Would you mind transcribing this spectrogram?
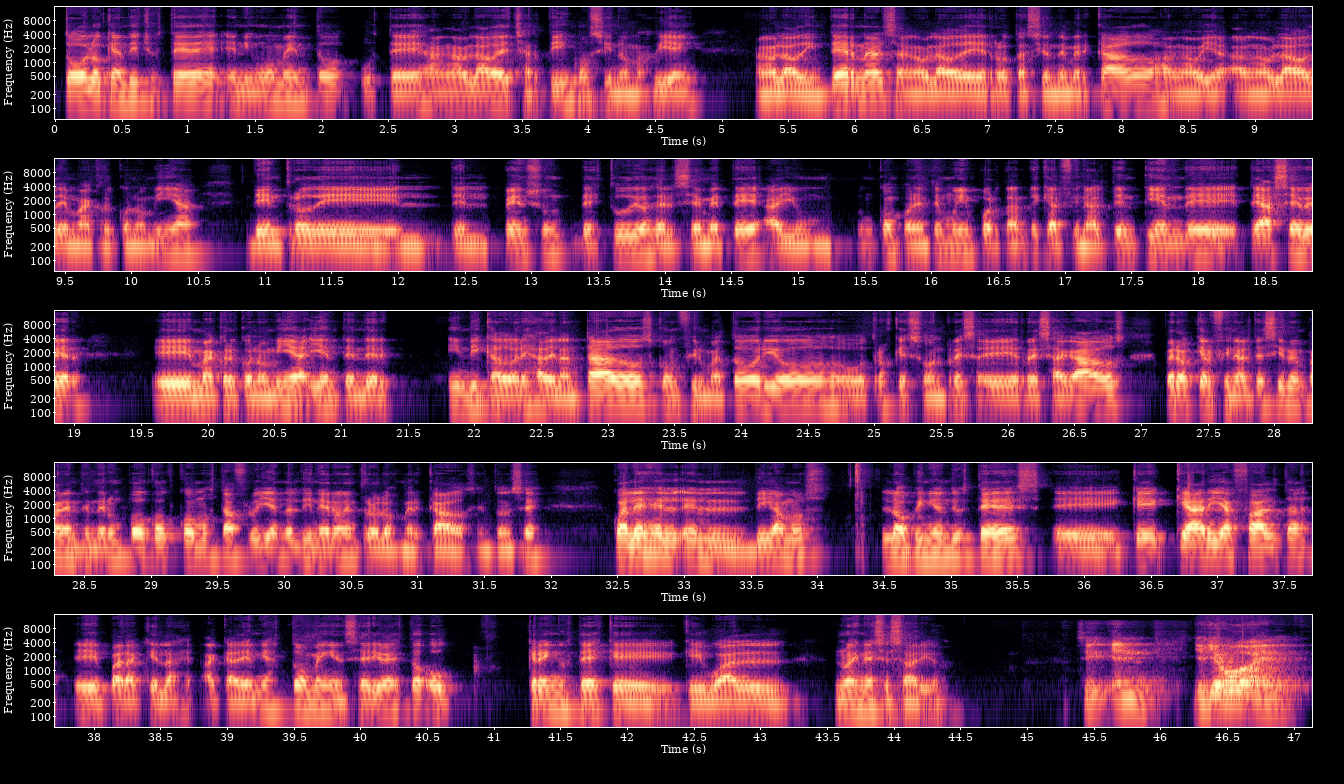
todo lo que han dicho ustedes, en ningún momento ustedes han hablado de chartismo, sino más bien han hablado de internals, han hablado de rotación de mercados, han, han hablado de macroeconomía. Dentro del, pensum de estudios del CMT hay un, un, componente muy importante que al final te entiende, te hace ver eh, macroeconomía y entender indicadores adelantados, confirmatorios, otros que son eh, rezagados, pero que al final te sirven para entender un poco cómo está fluyendo el dinero dentro de los mercados. Entonces, ¿cuál es el, digamos, la opinión de ustedes? Eh, ¿qué, ¿qué, haría falta eh, para que las academias tomen en serio esto o creen ustedes que, que igual no es necesario? Sí, en, yo llevo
